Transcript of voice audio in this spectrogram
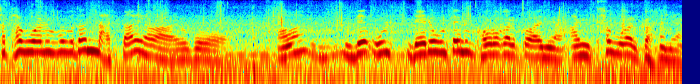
차 타고 가는 것보단 낫다, 야, 여보. 어? 내, 올, 내려올 때는 걸어갈 거 아니야. 아니, 타고 갈 거 아니야.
